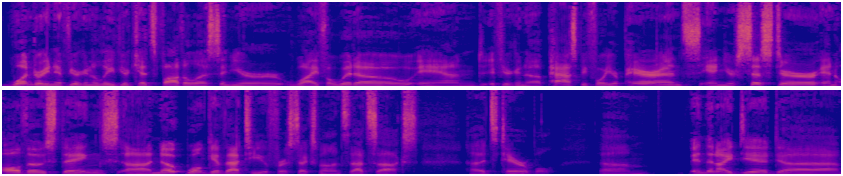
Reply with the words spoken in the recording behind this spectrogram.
wondering if you're going to leave your kids fatherless and your wife a widow, and if you're going to pass before your parents and your sister and all those things, uh, nope, won't give that to you for six months. That sucks. Uh, it's terrible. Um, and then I did. Uh,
